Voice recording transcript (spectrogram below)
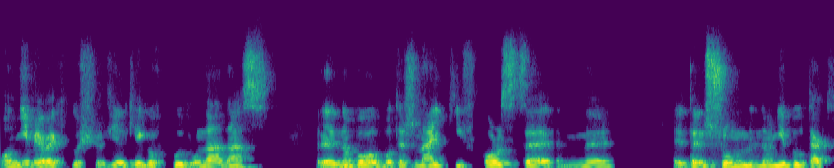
on nie miał jakiegoś wielkiego wpływu na nas, E, no bo, bo też Nike w Polsce e, ten szum no nie był tak,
